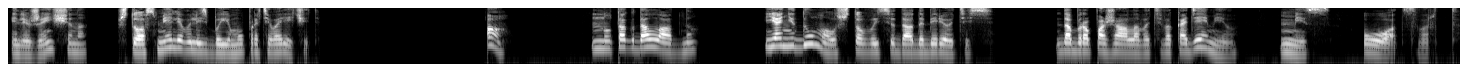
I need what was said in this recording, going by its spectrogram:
или женщина, что осмеливались бы ему противоречить. «А, ну тогда ладно. Я не думал, что вы сюда доберетесь. Добро пожаловать в Академию, мисс Уотсворт».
